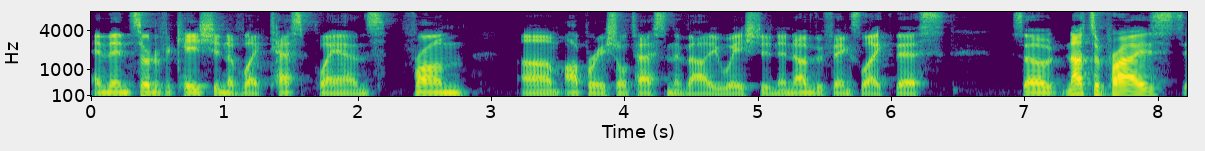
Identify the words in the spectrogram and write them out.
and then certification of like test plans from um, operational test and evaluation and other things like this. So, not surprised.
